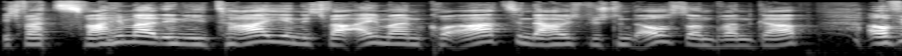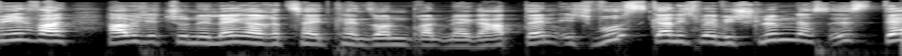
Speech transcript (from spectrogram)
ich war zweimal in Italien. Ich war einmal in Kroatien. Da habe ich bestimmt auch Sonnenbrand gehabt. Auf jeden Fall habe ich jetzt schon eine längere Zeit keinen Sonnenbrand mehr gehabt. Denn ich wusste gar nicht mehr, wie schlimm das ist. Denn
